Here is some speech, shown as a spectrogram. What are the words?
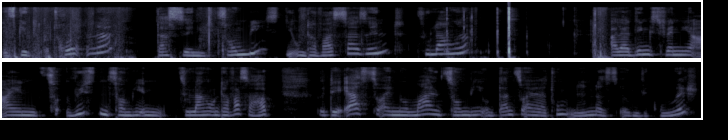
Es gibt Betrunkene. Das sind Zombies, die unter Wasser sind zu lange. Allerdings, wenn ihr einen Wüstenzombie zu lange unter Wasser habt, wird der erst zu einem normalen Zombie und dann zu einem Ertrunkenen. Das ist irgendwie komisch.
